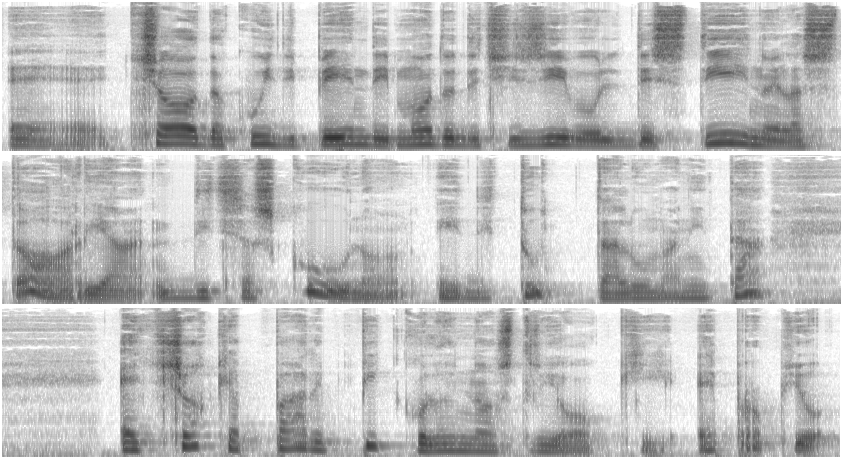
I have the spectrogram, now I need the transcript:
eh, ciò da cui dipende in modo decisivo il destino e la storia di ciascuno e di tutta l'umanità è ciò che appare piccolo ai nostri occhi, è proprio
